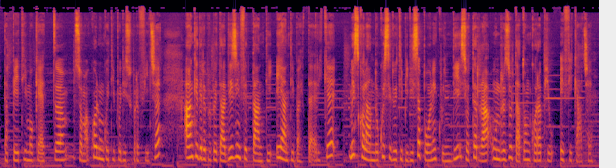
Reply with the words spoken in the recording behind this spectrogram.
i tappeti, moquette, insomma qualunque tipo di superficie. Ha anche delle proprietà disinfettanti disinfettanti e antibatteriche, mescolando questi due tipi di sapone quindi si otterrà un risultato ancora più efficace.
